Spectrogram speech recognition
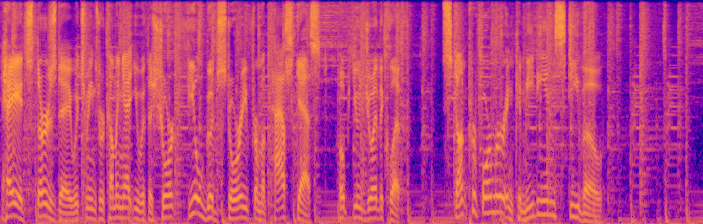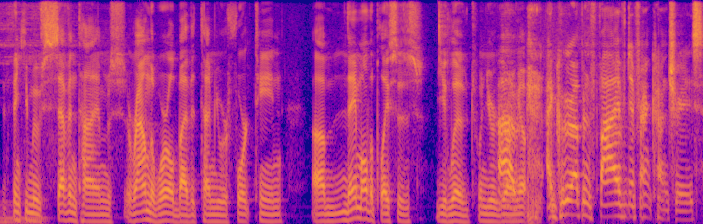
Hey, it's Thursday, which means we're coming at you with a short, feel good story from a past guest. Hope you enjoy the clip. Stunt performer and comedian Steve O. I think you moved seven times around the world by the time you were 14. Um, name all the places you lived when you were growing up. I grew up in five different countries.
